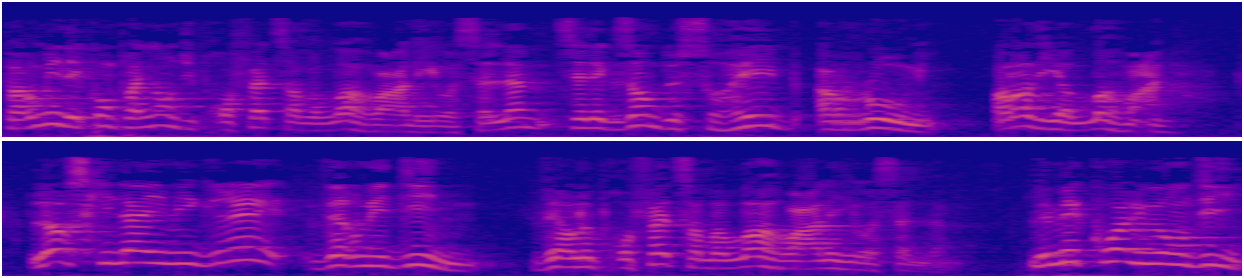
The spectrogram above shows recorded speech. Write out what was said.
parmi les compagnons du prophète sallallahu alayhi wa sallam, c'est l'exemple de Suhaib al-Rumi. Lorsqu'il a émigré vers Médine, vers le prophète sallallahu alayhi wa sallam, les Mécois lui ont dit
